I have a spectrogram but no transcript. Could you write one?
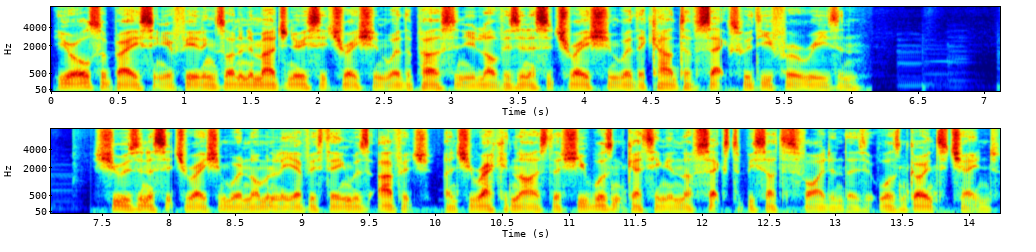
You're also basing your feelings on an imaginary situation where the person you love is in a situation where they can't have sex with you for a reason. She was in a situation where nominally everything was average and she recognised that she wasn't getting enough sex to be satisfied and that it wasn't going to change.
